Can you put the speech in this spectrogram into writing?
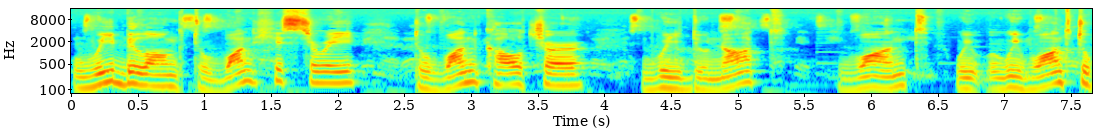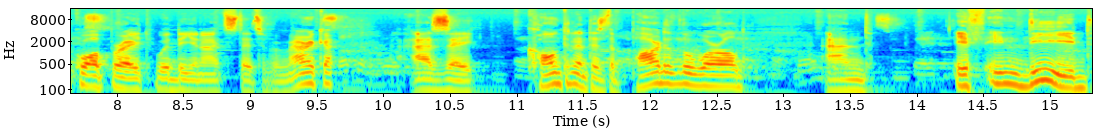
We belong to one history, to one culture. We do not want we, we want to cooperate with the United States of America as a continent, as a part of the world, and if indeed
